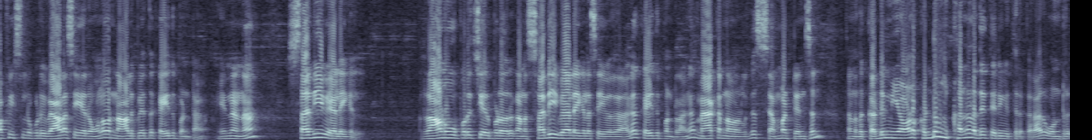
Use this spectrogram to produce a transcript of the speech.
ஆஃபீஸில் இருக்கக்கூடிய வேலை செய்கிறவங்கள ஒரு நாலு பேர்த்த கைது பண்ணிட்டாங்க. என்னென்னா சதி வேலைகள். இராணுவ புரட்சி ஏற்படுவதற்கான சதி வேலைகளை செய்வதாக கைது பண்ணுறாங்க மேக்கன் அவர்களுக்கு செம்ம டென்ஷன். தனது கடுமையான கடும் கண்டனத்தை தெரிவித்திருக்கிறார் ஒன்று.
